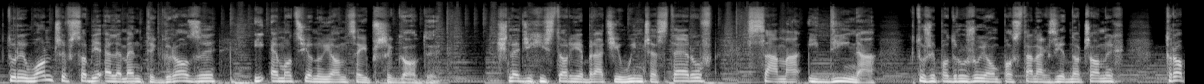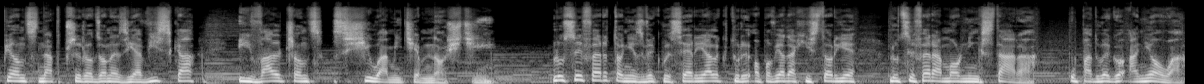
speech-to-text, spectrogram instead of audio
który łączy w sobie elementy grozy i emocjonującej przygody. Śledzi historię braci Winchesterów, Sama i Dina, którzy podróżują po Stanach Zjednoczonych, tropiąc nadprzyrodzone zjawiska i walcząc z siłami ciemności. Lucyfer to niezwykły serial, który opowiada historię Lucyfera Morningstara, upadłego anioła,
